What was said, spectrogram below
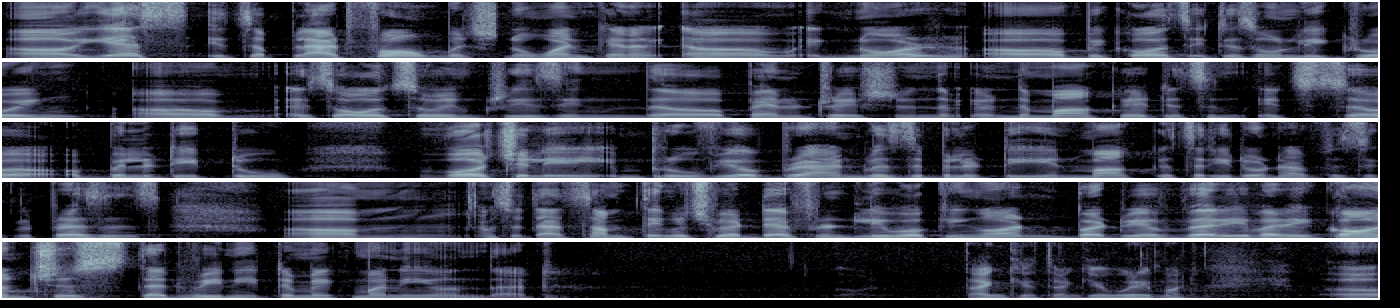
Uh, yes, it's a platform which no one can uh, ignore uh, because it is only growing. Um, it's also increasing the penetration in the, in the market. It's, in, its uh, ability to virtually improve your brand visibility in markets that you don't have physical presence. Um, so that's something which we are definitely working on, but we are very, very conscious that we need to make money on that. Thank you, thank you very much. Uh,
